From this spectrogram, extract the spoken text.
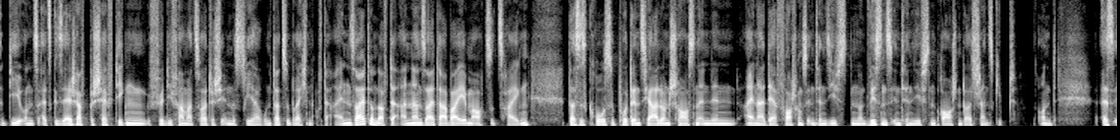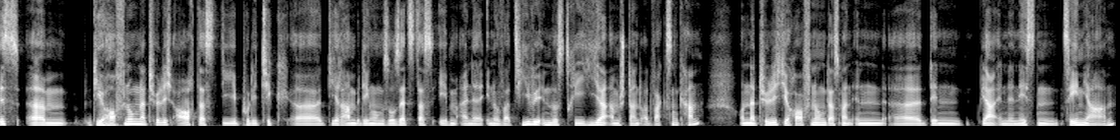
die uns als Gesellschaft beschäftigen, für die pharmazeutische Industrie herunterzubrechen auf der einen Seite und auf der anderen Seite aber eben auch zu zeigen, dass es große Potenziale und Chancen in den, einer der forschungsintensivsten und wissensintensivsten Branchen Deutschlands gibt. Und es ist ähm, die Hoffnung natürlich auch, dass die Politik äh, die Rahmenbedingungen so setzt, dass eben eine innovative Industrie hier am Standort wachsen kann. Und natürlich die Hoffnung, dass man in äh, den ja in den nächsten zehn Jahren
